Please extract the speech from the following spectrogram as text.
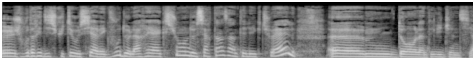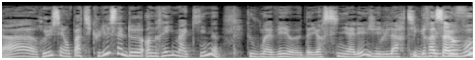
euh, je voudrais discuter aussi avec vous de la réaction de certains intellectuels euh, dans l'intelligentsia russe et en particulier celle de Andrei Makin que vous m'avez d'ailleurs signalé. J'ai lu l'article grâce à vous,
